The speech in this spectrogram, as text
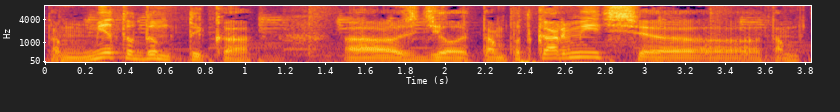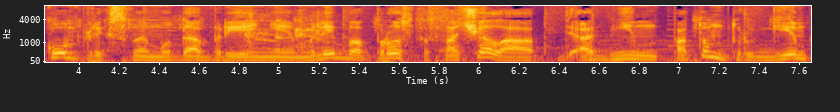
там, методом тыка э, сделать, там, подкормить э, там, комплексным удобрением, либо просто сначала одним, потом другим,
